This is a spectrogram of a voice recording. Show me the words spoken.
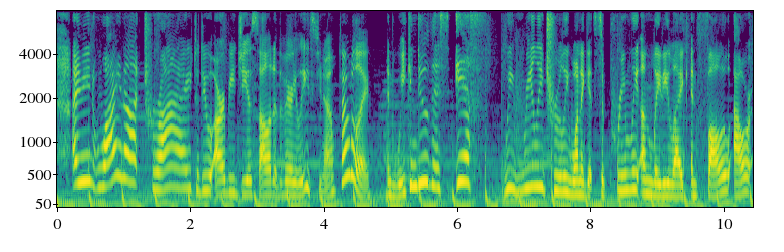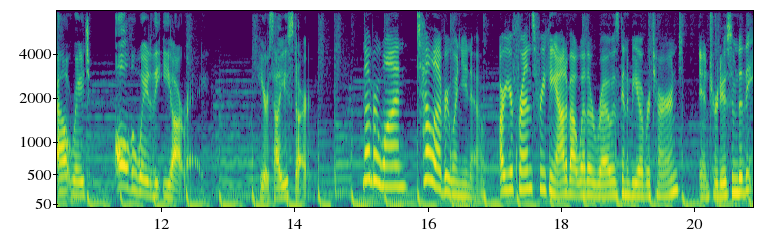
I mean, why not try to do RBG a solid at the very least, you know? Totally. And we can do this if we really truly want to get supremely unladylike and follow our outrage all the way to the ERA. Here's how you start. Number one, tell everyone you know. Are your friends freaking out about whether Roe is going to be overturned? Introduce them to the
